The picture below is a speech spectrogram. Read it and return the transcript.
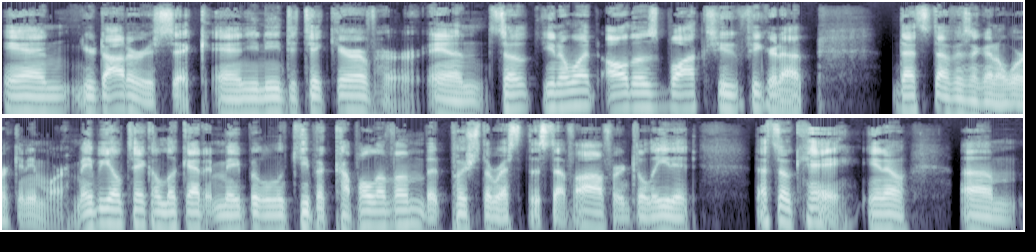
and your daughter is sick, and you need to take care of her. And so you know what? All those blocks you figured out that stuff isn't going to work anymore. Maybe you'll take a look at it. Maybe we'll keep a couple of them, but push the rest of the stuff off or delete it. That's okay. You know, um,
